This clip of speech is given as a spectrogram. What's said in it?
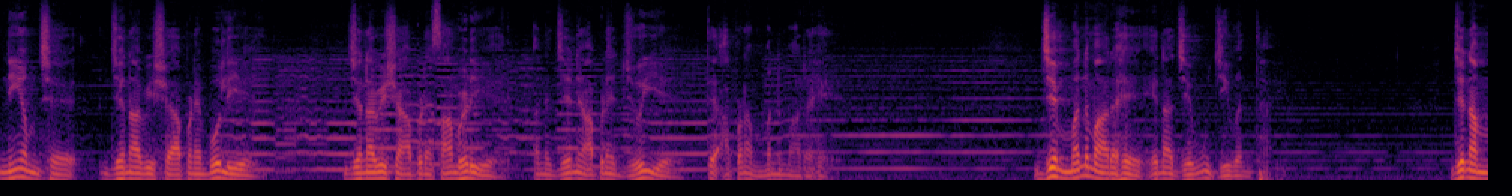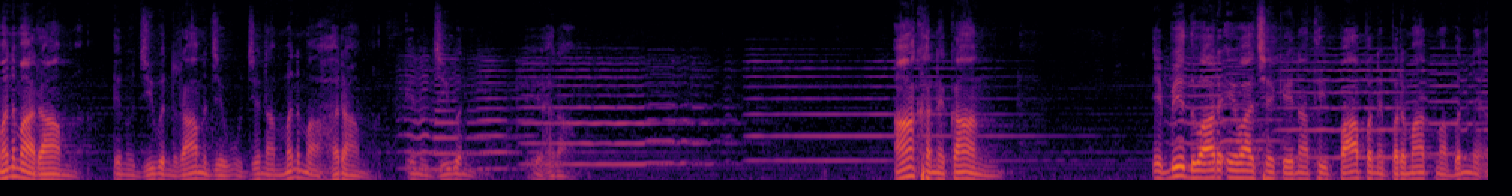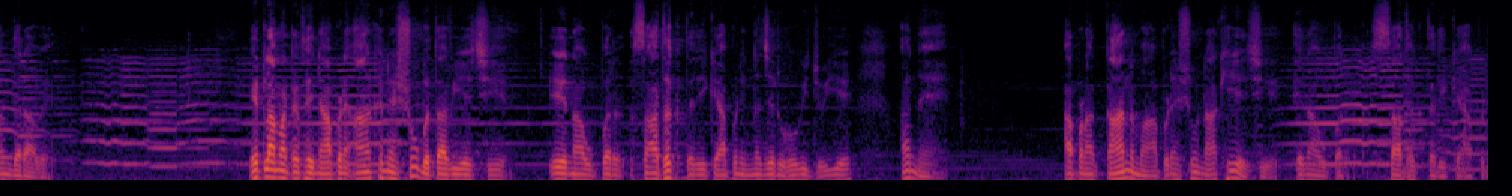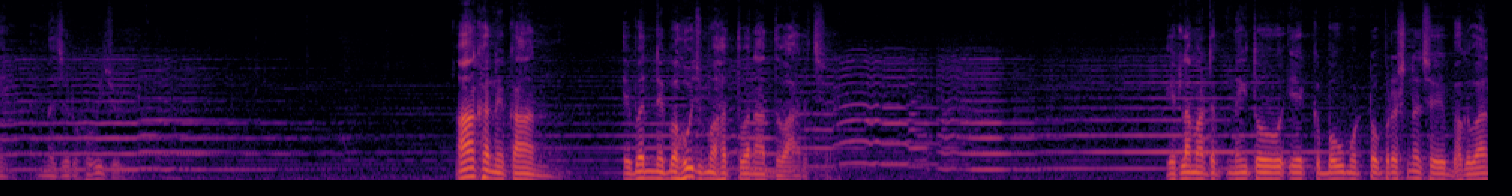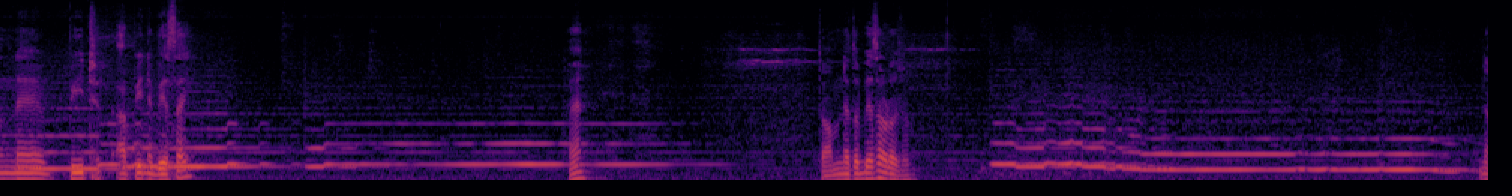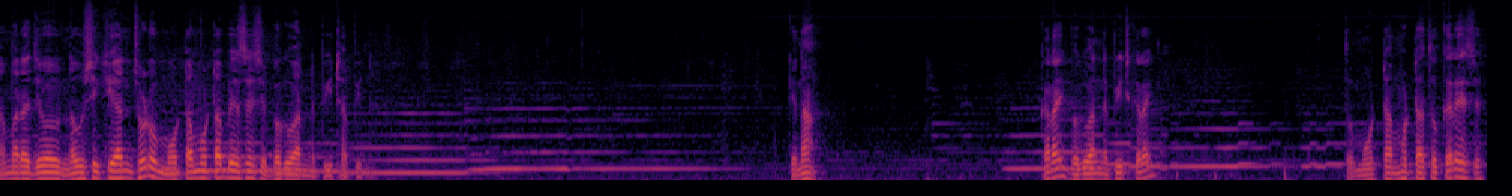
નિયમ છે જેના વિશે આપણે બોલીએ, જેના વિશે આપણે સાંભળીએ અને જેને આપણે જોઈએ તે આપણા મનમાં રહે. જે મનમાં રહે એના જેવું જીવન થાય. જેના મનમાં રામ એનું જીવન રામ જેવું, જેના મનમાં હરામ, એનું જીવન એ હરામ. આંખ અને કાન એ બે દ્વાર એવા છે કે એનાથી પાપ અને પરમાત્મા બંને અંદર આવે. એટલા માટે થઈને આપણે આંખને શું બતાવીએ છીએ? એના ઉપર સાધક તરીકે આપણી નજર હોવી જોઈએ અને આપણા કાનમાં આપણે શું નાખીએ છીએ? એના ઉપર સાધક તરીકે આપણી નજર હોવી જોઈએ. આંખ અને કાન એ બંને બહુ જ મહત્વના દ્વાર છે. એટલા માટે નહીં તો એક બહુ મોટો પ્રશ્ન છે, ભગવાનને પીઠ આપીને બેસાય? હે? તો અમને તો બેસાડો છો. અમારા જેવા નવશીખિયાને છોડો, મોટા મોટા બેસે છે ભગવાનને પીઠ આપીને. કે ના? કરાય? ભગવાનને પીઠ કરાય? તો મોટા મોટા તો કરે છે.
